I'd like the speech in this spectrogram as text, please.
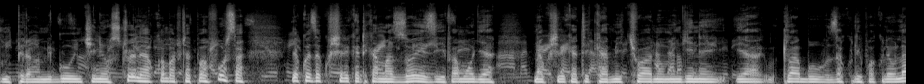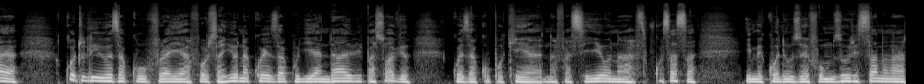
mpira wa miguu nchini Australia kwamba tutapewa fursa ya kuweza kushiriki katika mazoezi pamoja na kushiriki katika michuano mingine ya klabu za kulipwa kule Ulaya. Kwa tuliweza kufurahia fursa hiyo na kuweza kujiandaa vipaswavyo kuweza kupokea nafasi hiyo, na kwa sasa imekuwa ni uzoefu mzuri sana, na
